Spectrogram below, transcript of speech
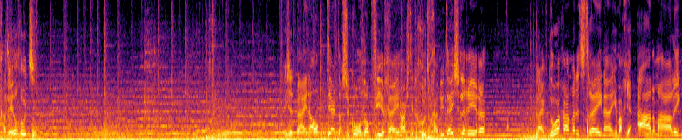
Gaat heel goed. Je zit bijna al 30 seconden op 4G. Hartstikke goed. We gaan nu decelereren. Blijf doorgaan met het trainen. Je mag je ademhaling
